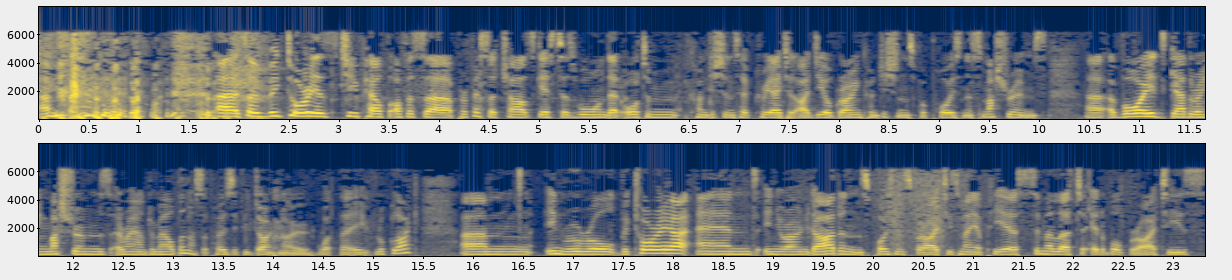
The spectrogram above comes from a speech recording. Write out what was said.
Um, uh, so Victoria's Chief Health Officer Professor Charles Guest has warned that autumn conditions have created ideal growing conditions for poisonous mushrooms. Uh, avoid gathering mushrooms around Melbourne. I suppose if you don't know what they look like, um, in rural Victoria and in your own gardens, poisonous varieties may appear similar to edible varieties.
